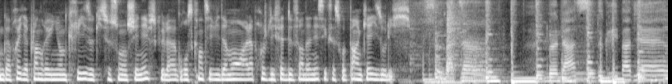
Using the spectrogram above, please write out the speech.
Donc après, il y a plein de réunions de crise qui se sont enchaînées parce que la grosse crainte, évidemment, à l'approche des fêtes de fin d'année, c'est que ça soit pas un cas isolé. Ce matin Menace de grippe aviaire,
